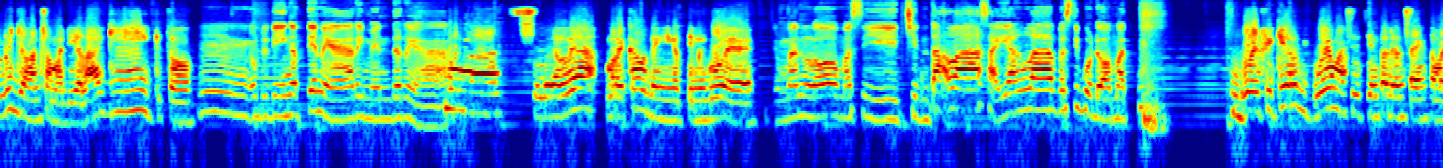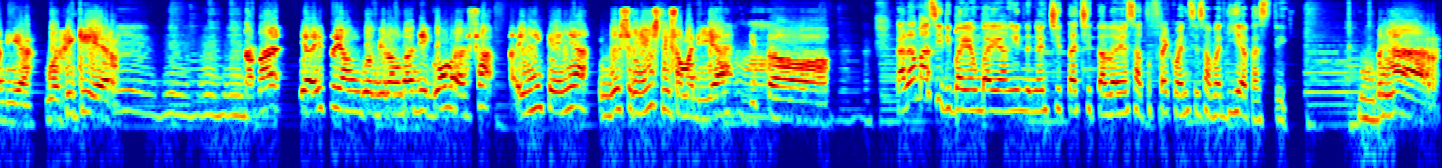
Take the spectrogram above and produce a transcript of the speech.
lu jangan sama dia lagi gitu Hmm, udah diingetin ya, reminder ya. nah sebenarnya mereka udah ngingetin gue Cuman lo masih cinta lah, sayang lah, pasti bodo amat. gue pikir gue masih cinta dan sayang sama dia gue pikir Hmm, hmm, hmm, hmm. karena ya itu yang gue bilang tadi gue merasa ini kayaknya gue serius nih sama dia Ah. gitu Karena masih dibayang-bayangin dengan cita-cita lo yang satu frekuensi sama dia pasti. Benar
